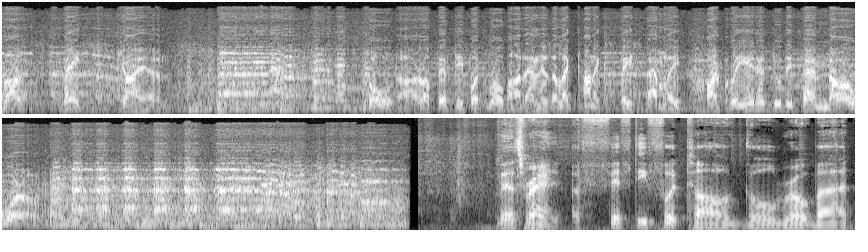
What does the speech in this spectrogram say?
the Space Giants. Goldar, a 50-foot robot, and his electronic space family are created to defend our world. That's right. A 50 foot tall gold robot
